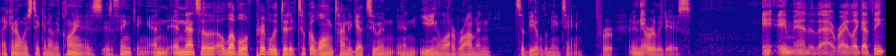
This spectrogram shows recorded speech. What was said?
I can always take another client is, is thinking. And and that's a, a level of privilege that it took a long time to get to and, and eating a lot of ramen to be able to maintain for in the early days. A- amen to that, right? Like I think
